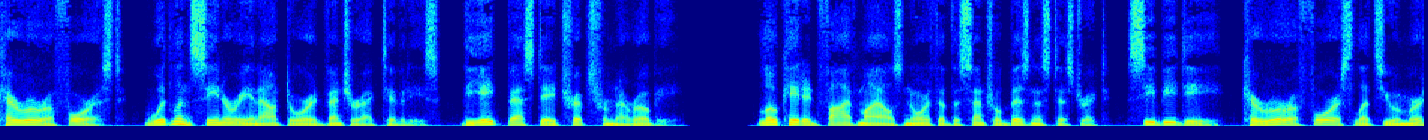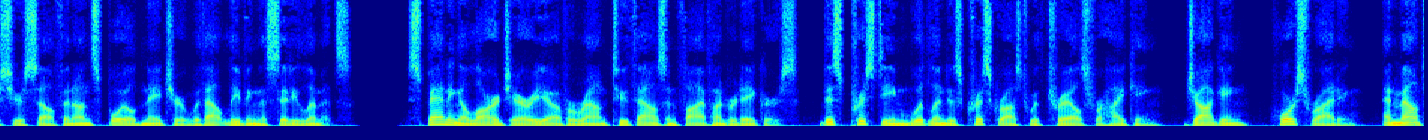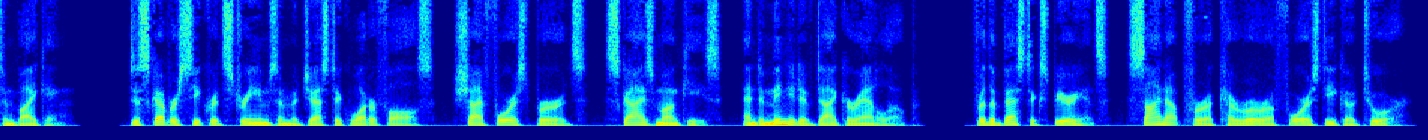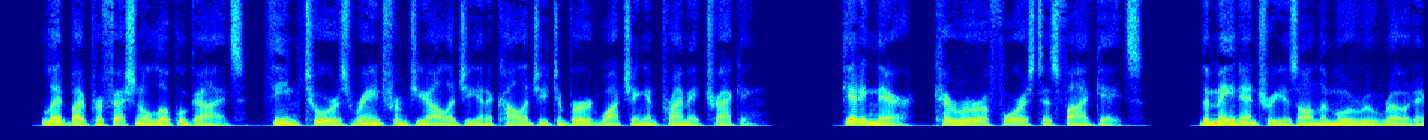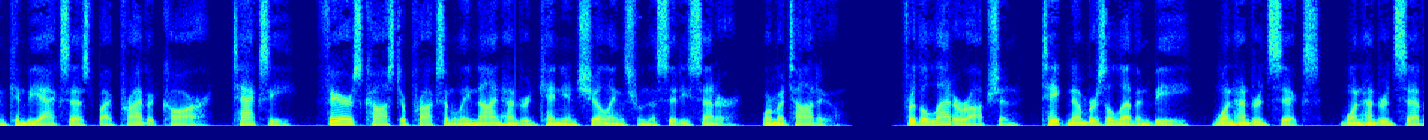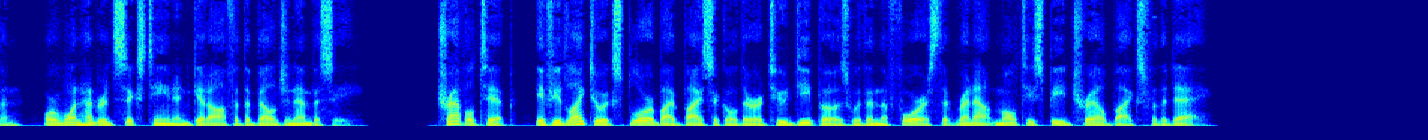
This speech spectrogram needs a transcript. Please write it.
Karura Forest, woodland scenery and outdoor adventure activities, the 8 best day trips from Nairobi. Located 5 miles north of the Central Business District, CBD, Karura Forest lets you immerse yourself in unspoiled nature without leaving the city limits. Spanning a large area of around 2,500 acres, this pristine woodland is crisscrossed with trails for hiking, jogging, horse riding, and mountain biking. Discover secret streams and majestic waterfalls, shy forest birds, Skyes' monkeys, and diminutive duiker antelope. For the best experience, sign up for a Karura Forest Eco Tour. Led by professional local guides, themed tours range from geology and ecology to bird watching and primate tracking. Getting there, Karura Forest has five gates. The main entry is on Limuru Road and can be accessed by private car, taxi, fares cost approximately 900 Kenyan shillings from the city center, or Matatu. For the latter option, take numbers 11B, 106, 107, or 116 and get off at the Belgian Embassy. Travel tip If you'd like to explore by bicycle, there are two depots within the forest that rent out multi speed trail bikes for the day.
